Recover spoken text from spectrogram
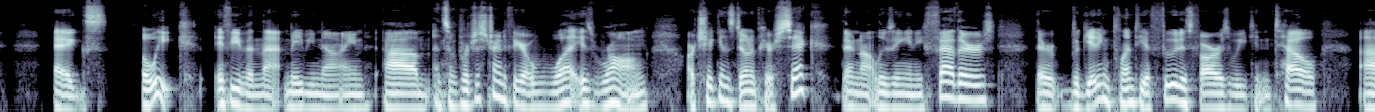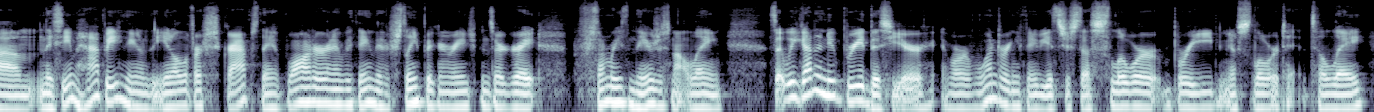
eggs a week, if even that, maybe nine. Um, and so we're just trying to figure out what is wrong. Our chickens don't appear sick. They're not losing any feathers. They're, they're getting plenty of food as far as we can tell. Um, they seem happy. You know, they eat all of our scraps. They have water and everything. Their sleeping arrangements are great. But for some reason, they are just not laying. So we got a new breed this year, and we're wondering if maybe it's just a slower breed, you know, slower to, to lay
